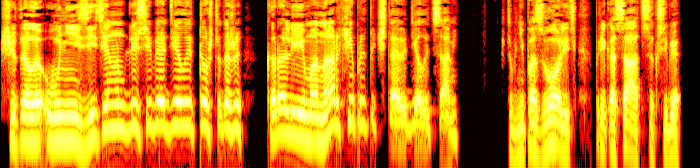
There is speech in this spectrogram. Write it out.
считало унизительным для себя делать то, что даже короли и монархи предпочитают делать сами, чтобы не позволить прикасаться к себе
